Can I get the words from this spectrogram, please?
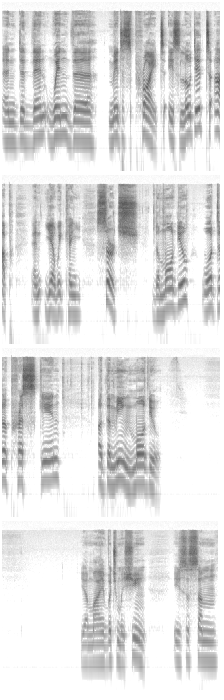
and then when the Metasploit is loaded up and yeah we can search the module WordPress skin admin module. Yeah my virtual machine is some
